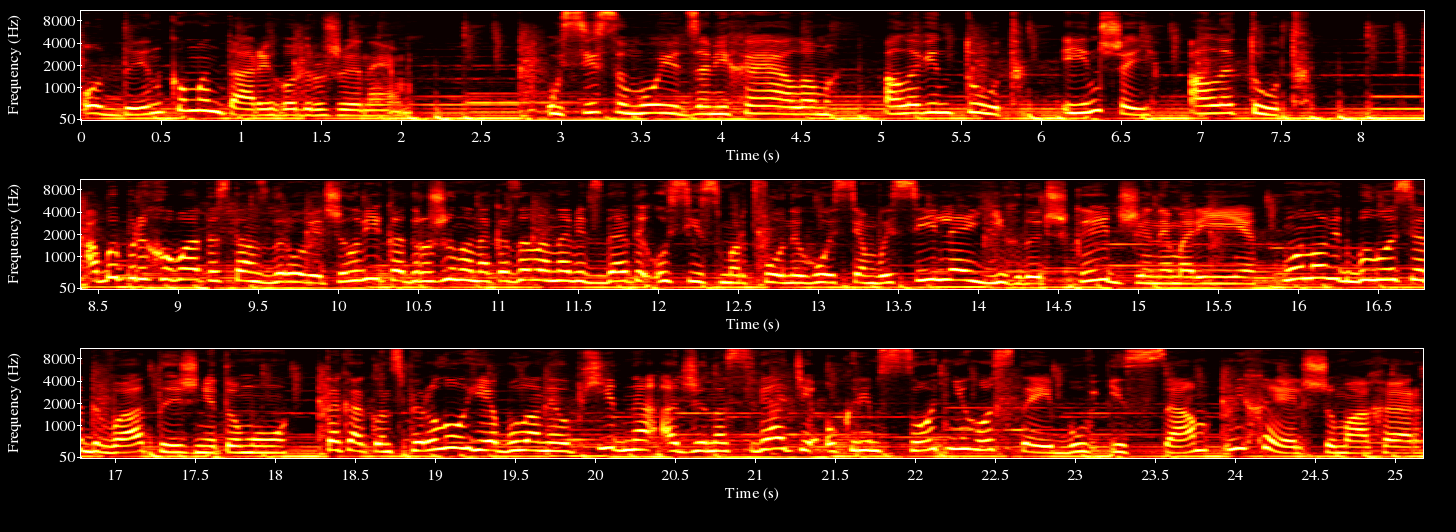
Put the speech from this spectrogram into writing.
один коментар його дружини. Усі сумують за Міхаелом, але він тут. Інший, але тут. Аби приховати стан здоров'я чоловіка, дружина наказала навіть здати усі смартфони гостям весілля їх дочки Джини Марії. Воно відбулося два тижні тому. Така конспірологія була необхідна, адже на святі, окрім сотні гостей, був і сам Міхаель Шумахер.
